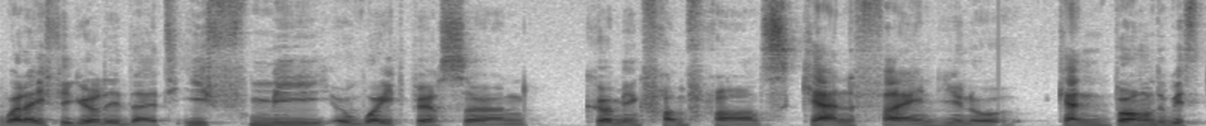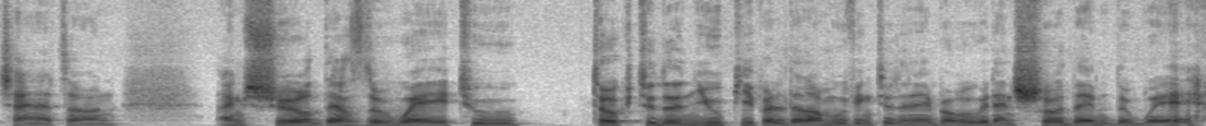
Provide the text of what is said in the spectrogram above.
What I figured is that if me, a white person coming from France, can find, you know, can bond with Chinatown, I'm sure there's a way to talk to the new people that are moving to the neighborhood and show them the way.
